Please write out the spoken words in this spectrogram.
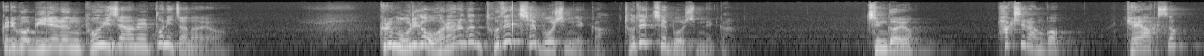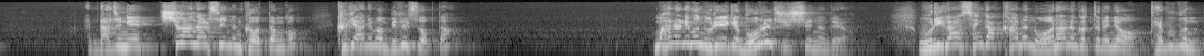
그리고 미래는 보이지 않을 뿐이잖아요. 그럼 우리가 원하는 건 도대체 무엇입니까? 도대체 무엇입니까? 증거요. 확실한 거. 계약서? 나중에 치환할 수 있는 그 어떤 거? 그게 아니면 믿을 수 없다? 뭐 하나님은 우리에게 뭐를 주실 수 있는데요? 우리가 생각하는 원하는 것들은요, 대부분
